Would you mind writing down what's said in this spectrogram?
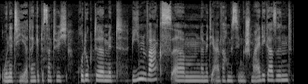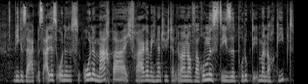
ohne Tier. Dann gibt es natürlich Produkte mit Bienenwachs, ähm, damit die einfach ein bisschen geschmeidiger sind. Wie gesagt, ist alles ohne, ohne machbar. Ich frage mich natürlich dann immer noch, warum es diese Produkte immer noch gibt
